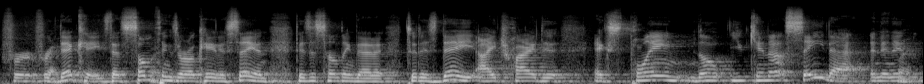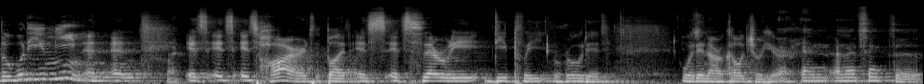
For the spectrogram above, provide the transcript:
for, for Right. decades that some things are okay to say and this is something that uh, to this day I try to explain no you cannot say that and then it, Right. but what do you mean and and Right. it's it's it's hard but it's it's very deeply rooted within our culture here And and I think the,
